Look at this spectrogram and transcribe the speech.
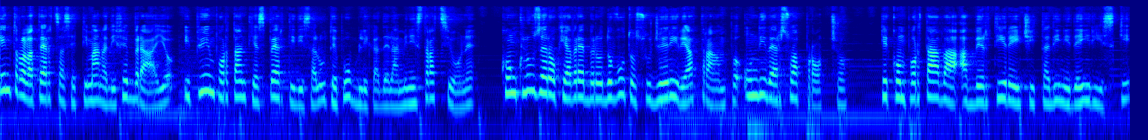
Entro la terza settimana di febbraio, i più importanti esperti di salute pubblica dell'amministrazione conclusero che avrebbero dovuto suggerire a Trump un diverso approccio, che comportava avvertire i cittadini dei rischi,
